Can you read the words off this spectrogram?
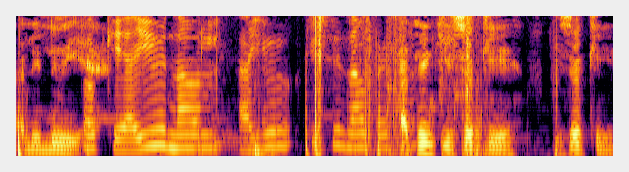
Hallelujah. okay, are you now? Are you? Is it now I better? think it's okay. It's okay.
